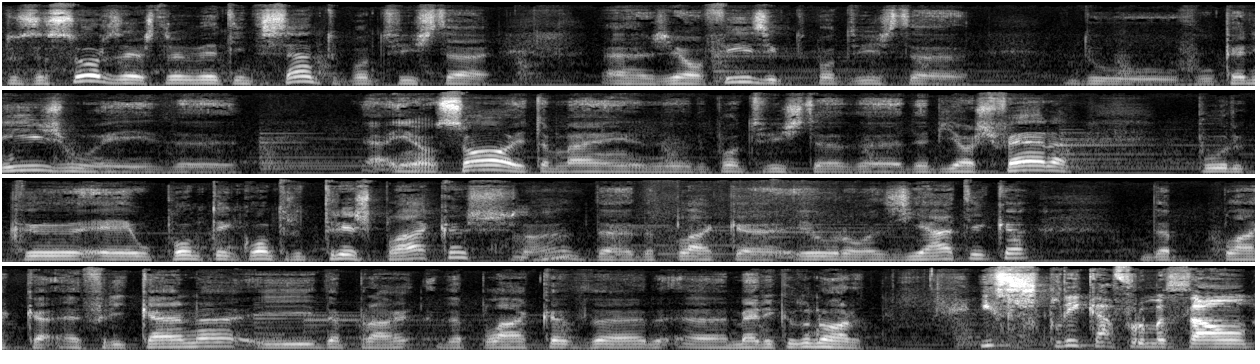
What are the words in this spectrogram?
dos Açores é extremamente interessante do ponto de vista geofísico, do ponto de vista do vulcanismo e, de, e não só, e também do, do ponto de vista da, da biosfera porque é o ponto de encontro de três placas, é? uhum. é? da, da, placa euroasiática, da placa africana e da, pra, da placa da América do Norte. Isso explica a formação,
